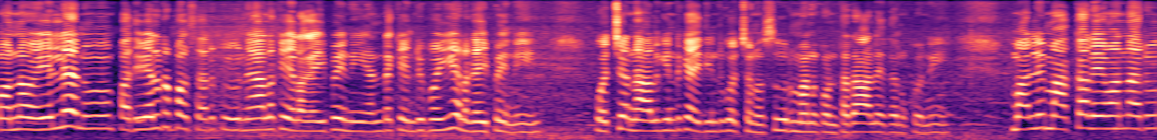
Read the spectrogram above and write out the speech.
మొన్న వెళ్ళాను పదివేల రూపాయల సరుకు నేలకి ఇలాగ అయిపోయినాయి ఎండకి ఎండిపోయి ఇలాగ అయిపోయినాయి. వచ్చాను నాలుగింటికి ఐదింటికి వచ్చాను సూర్యం అనుకుంటా రాలేదనుకొని. మళ్ళీ మా అక్కలు ఏమన్నారు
